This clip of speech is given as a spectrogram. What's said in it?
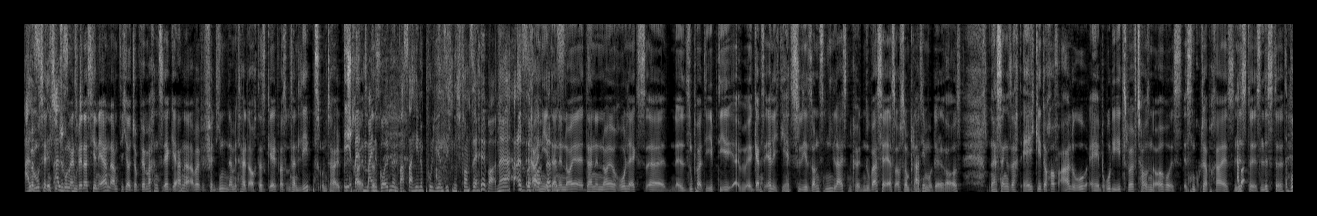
alles, man muss ja nicht so tun, als wäre das hier ein ehrenamtlicher Job. Wir machen es sehr gerne, aber wir verdienen damit halt auch das Geld, was unseren Lebensunterhalt bestreitet. Meine das goldenen Wasserhähne polieren sich nicht von selber. Ne? Also, Reini, deine neue, deine neue Rolex äh, äh, Superdeep, die, äh, ganz ehrlich, die hättest du dir sonst nie leisten können. Du warst ja erst auf so einem Platin-Modell raus und hast dann gesagt, ey, ich gehe doch auf Alu. Ey, Brudi, 12.000 Euro ist, ist ein guter Preis. Liste aber ist Liste. Wo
